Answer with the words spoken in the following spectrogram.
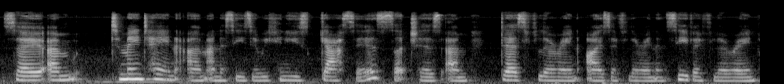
So um, to maintain um, anesthesia, we can use gases such as um, desflurane, isoflurane, and sevoflurane,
